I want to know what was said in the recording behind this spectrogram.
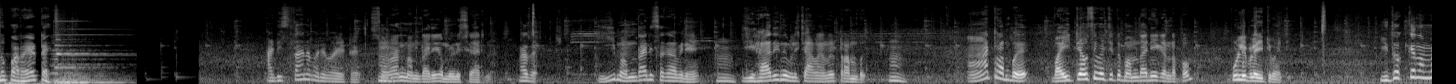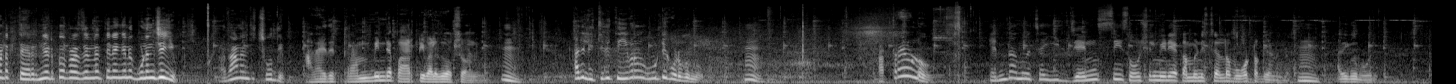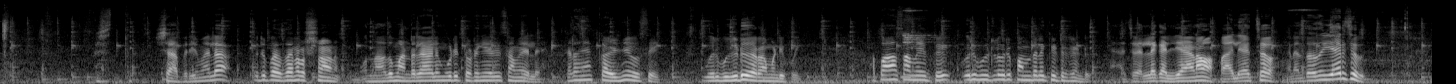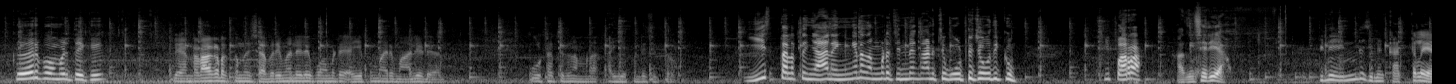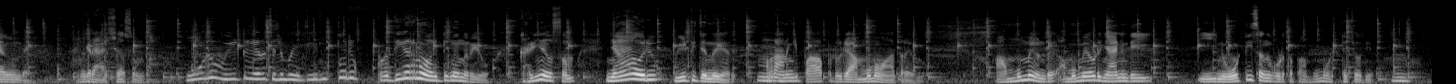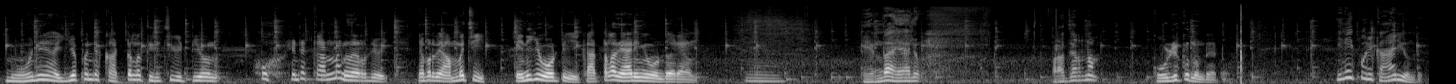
ഞാനൊന്ന് പറയട്ടെ. അടിസ്ഥാനപരമായിട്ട് സൊഹാൻ മംദാനി കമ്മ്യൂണിസ്റ്റുകാരനാണ് അതെ. ഈ മംദാനി സഖാവിനെ. ജിഹാദി എന്ന് വിളിച്ച ആളാണ് ട്രംപ്. ആ ട്രംപ് വൈറ്റ് ഹൗസിൽ വെച്ചിട്ട് മംദാനിയെ കണ്ടപ്പം പുള്ളി പ്ലേറ്റ് മാറ്റി. ഇതൊക്കെ നമ്മുടെ തെരഞ്ഞെടുപ്പ് പ്രചരണത്തിന് എങ്ങനെ ഗുണം ചെയ്യും? അതാണ് എന്റെ ചോദ്യം. അതായത് ട്രംപിന്റെ പാർട്ടി വലതുപക്ഷമാണല്ലോ. അതിൽ ഇച്ചിരി തീവ്രത കൂട്ടി കൊടുക്കുന്നു. അത്രേ ഉള്ളൂ. എന്താന്ന് വെച്ചാൽ ഈ ജെൻസി സോഷ്യൽ മീഡിയ കമ്മ്യൂണിസ്റ്റുകളുടെ വോട്ടൊക്കെ ഉണ്ടല്ലോ അധികം പോലും ശബരിമല ഒരു പ്രധാന പ്രശ്നമാണ്. ഒന്നാമത് മണ്ഡലാലം കൂടി തുടങ്ങിയ ഒരു സമയമല്ലേ? എടാ ഞാൻ കഴിഞ്ഞ ദിവസമേ ഒരു വീട് കയറാൻ വേണ്ടി പോയി. അപ്പോൾ ആ സമയത്ത് ഒരു വീട്ടിൽ ഒരു പന്തലൊക്കെ ഇട്ടിട്ടുണ്ട്. ഞാൻ വല്ല കല്യാണമോ പാലുകാച്ചോ? അങ്ങനെ എന്താന്ന് വിചാരിച്ചത്. കയറി പോകുമ്പോഴത്തേക്ക് രണ്ടടാ കിടക്കുന്നത് ശബരിമലയിൽ പോകുമ്പോഴേ അയ്യപ്പന്മാർ മാലയിടുകയാണ് കൂട്ടത്തിൽ നമ്മുടെ അയ്യപ്പന്റെ ചിത്രം. ഈ സ്ഥലത്ത് ഞാൻ എങ്ങനെ നമ്മുടെ ചിഹ്നം കാണിച്ച് വോട്ട് ചോദിക്കും? ഈ പറ. അതും ശരിയാ. പിന്നെ എന്റെ ചിഹ്നം കട്ടളയായതുകൊണ്ട് ഭയങ്കര ആശ്വാസമുണ്ട്. ഓരോ വീട്ടിൽ കയറി ചെല്ലുമ്പോൾ എനിക്ക് എന്തൊരു പ്രതികരണമാണ് കിട്ടുന്നതെന്നറിയോ കഴിഞ്ഞ ദിവസം ഞാൻ ഒരു വീട്ടിൽ ചെന്ന് കയറി. അവിടെ ആണെങ്കിൽ പാവപ്പെട്ട ഒരു അമ്മമ്മ മാത്രമേ ഉള്ളൂ. അമ്മുമ്മയുണ്ട്. അമ്മമ്മയോട് ഞാൻ എന്റെ ഈ ഈ നോട്ടീസ് അങ്ങ് കൊടുത്തപ്പോൾ അമ്മുമ്മ ഒറ്റ ചോദ്യം. മോനെ അയ്യപ്പന്റെ കട്ടള തിരിച്ചു കിട്ടിയോന്ന്. ഓ എന്റെ കണ്ണങ്ങ് നിറഞ്ഞു പോയി ഞാൻ പറഞ്ഞു അമ്മച്ചി എനിക്ക് വോട്ട് ചെയ്യും. കട്ടള ഞാനിങ്ങ് കൊണ്ടുവരാമെന്ന് എന്തായാലും പ്രചരണം കൊഴുക്കുന്നുണ്ട് കേട്ടോ. ഇനിയിപ്പോൾ ഒരു കാര്യമുണ്ട്.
